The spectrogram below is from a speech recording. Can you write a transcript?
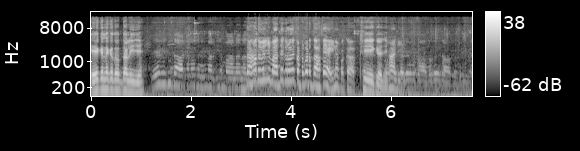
ਇਹ ਕਿੰਨੇ ਕ ਦੁੱਧ ਵਾਲੀ ਜੇ? ਇਹ ਵੀਰ ਜੀ 10 ਕਿਲੋ ਤਾਂ ਨਹੀਂ ਮਰਦੀ ਰਮਾਨ ਨਾਲ ਦਹਾਂ ਤੋਂ ਵੀਰ ਜੀ ਵਾਧੇ ਕਰੋਗੇ ਘੱਟੋ ਘੱਟ 10 ਤੇ ਹੈ ਹੀ ਨਾ ਪੱਕਾ। ਠੀਕ ਹੈ ਜੀ। ਹਾਂਜੀ। ਉਹ ਖਾਲ ਦੋ ਤੇ ਸਾਫ਼ ਸੁਥਰੀ ਹੈ।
